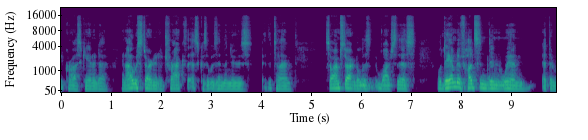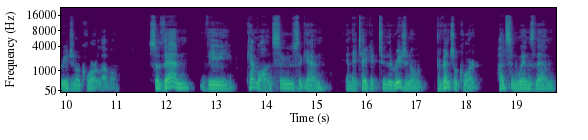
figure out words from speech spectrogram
across Canada. And I was starting to track this because it was in the news at the time. So I'm starting to listen, watch this. Well, damned if Hudson didn't win at the regional court level. So then the ChemLawn sues again, and they take it to the regional provincial court. Hudson wins then.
